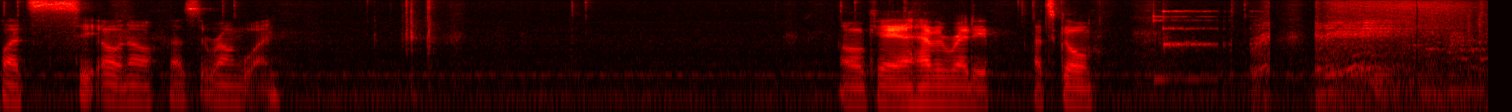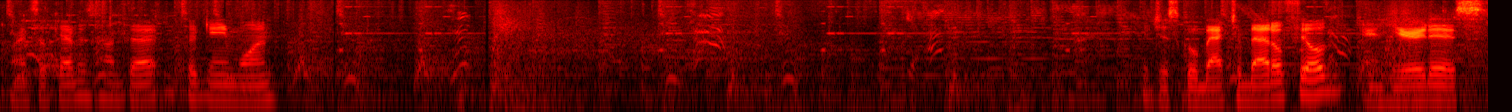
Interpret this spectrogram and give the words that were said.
Let's see. Oh no, that's the wrong one. Okay, I have it ready. Let's go. All right, so Kevin's Hot Dad took game one. Just go back to Battlefield, and here it is.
